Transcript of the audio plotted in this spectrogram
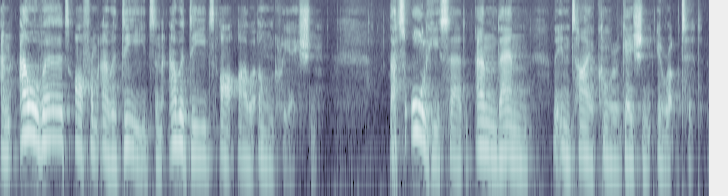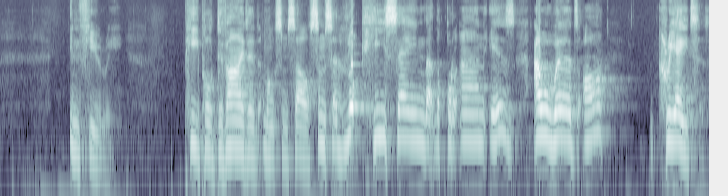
and our words are from our deeds and our deeds are our own creation. That's all he said and then the entire congregation erupted in fury. People divided amongst themselves. Some said, Look, he's saying that the Quran is, our words are created.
